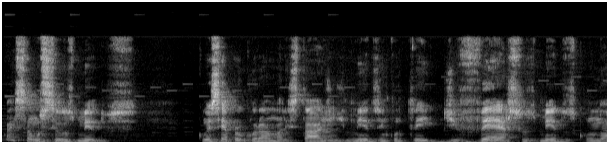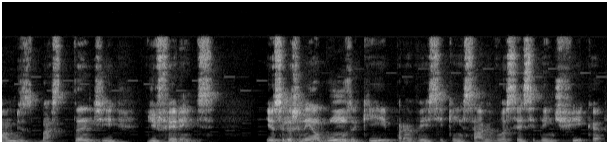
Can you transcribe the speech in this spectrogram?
Quais são os seus medos? Comecei a procurar uma listagem de medos e encontrei diversos medos com nomes bastante diferentes. Eu selecionei alguns aqui para ver se, quem sabe, você se identifica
